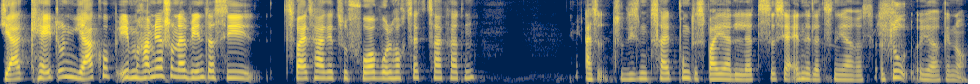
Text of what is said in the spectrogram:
Ja, Kate und Jakob eben haben ja schon erwähnt, dass sie zwei Tage zuvor wohl Hochzeitstag hatten. Also zu diesem Zeitpunkt, das war ja letztes Jahr, Ende letzten Jahres. Du, ja, genau.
